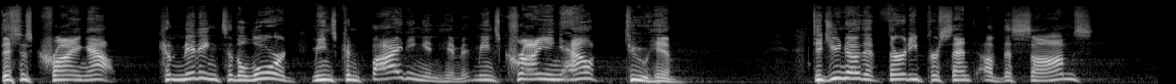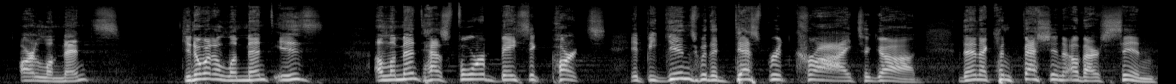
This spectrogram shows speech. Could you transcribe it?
This is crying out. Committing to the Lord means confiding in Him. It means crying out to Him. Did you know that 30% of the Psalms are laments? Do you know what a lament is? A lament has four basic parts. It begins with a desperate cry to God, then a confession of our sin,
